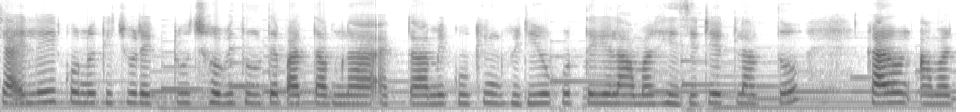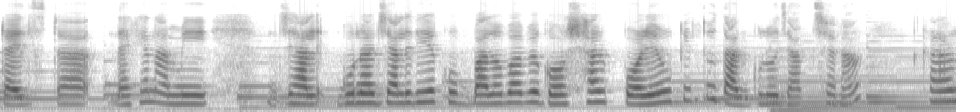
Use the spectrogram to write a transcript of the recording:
চাইলেই কোনো কিছুর একটু ছবি তুলতে পারতাম না। একটা আমি কুকিং ভিডিও করতে গেলে আমার হেজিটেট লাগতো। কারণ আমার টাইলসটা দেখেন, আমি জালি, গুনার জালি দিয়ে খুব ভালোভাবে ঘষার পরেও কিন্তু দাগগুলো যাচ্ছে না। কারণ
